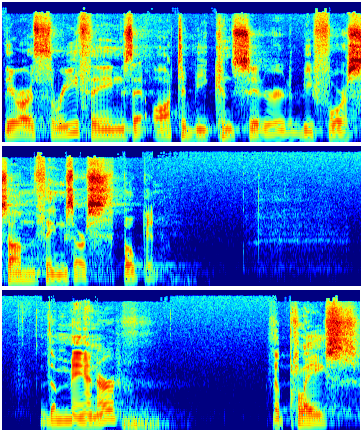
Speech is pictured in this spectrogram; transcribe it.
there are three things that ought to be considered before some things are spoken the manner, the place,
